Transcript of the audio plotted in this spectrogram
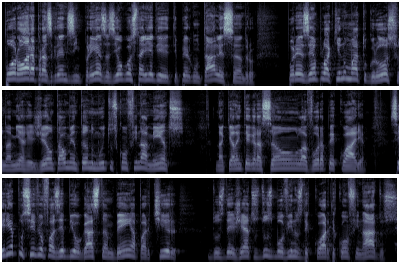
por hora para as grandes empresas. E eu gostaria de te perguntar, Alessandro, por exemplo, aqui no Mato Grosso, na minha região, está aumentando muito os confinamentos naquela integração lavoura-pecuária. Seria possível fazer biogás também a partir dos dejetos dos bovinos de corte confinados?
